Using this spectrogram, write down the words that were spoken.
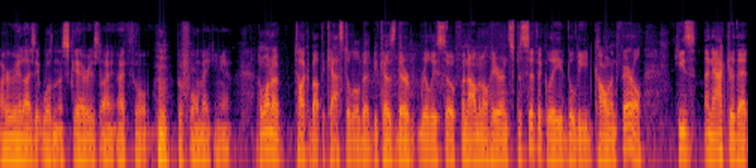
I realized it wasn't as scary as I, I thought Hmm. before making it. I want to talk about the cast a little bit because they're really so phenomenal here, and specifically the lead, Colin Farrell. He's an actor that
